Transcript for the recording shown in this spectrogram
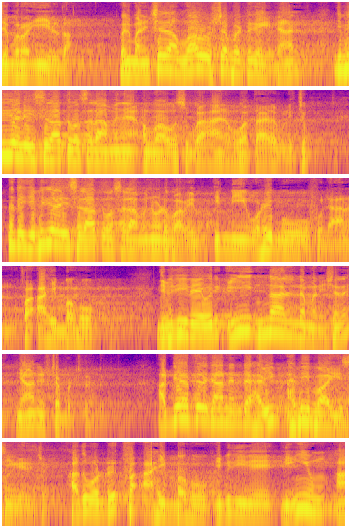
ജബ്രയിൽ ഒരു മനുഷ്യരെ അള്ളാഹു ഇഷ്ടപ്പെട്ട് കഴിഞ്ഞാൽ ജിബി അലൈഹി സ്വലാത്തു വസ്സലാമിനെ അള്ളാഹു സുബാനുഭവത്താല വിളിച്ചു എന്നിട്ട് ജിബിരി അലൈഹി സ്വലാത്തു വസ്സലാമിനോട് പറയും ഇന്നി ഒഹിബു ഫുലാൻ ഫഹിബഹു ജിബിരിയിലെ ഒരു ഈ ഇന്നാലിന്റെ മനുഷ്യനെ ഞാൻ ഇഷ്ടപ്പെട്ടിട്ടുണ്ട്. അദ്ദേഹത്തിന് ഞാൻ എന്റെ ഹബീബ് ഹബീബായി സ്വീകരിച്ചു. അതുകൊണ്ട് ഫഹിബഹു ജിബിരിയിലെ നീയും ആ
